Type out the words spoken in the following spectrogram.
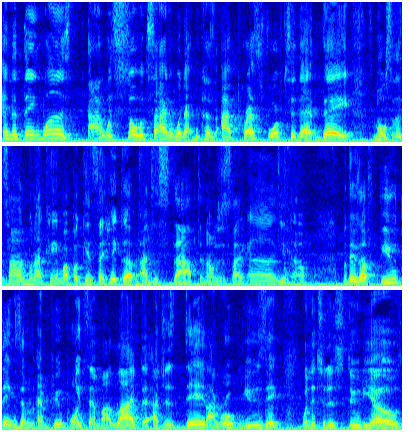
And the thing was, I was so excited when that because I pressed forth to that day. Most of the time when I came up against a hiccup, I just stopped and I was just like, uh, you know, but there's a few things and few points in my life that I just did. I wrote music, went into the studios,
